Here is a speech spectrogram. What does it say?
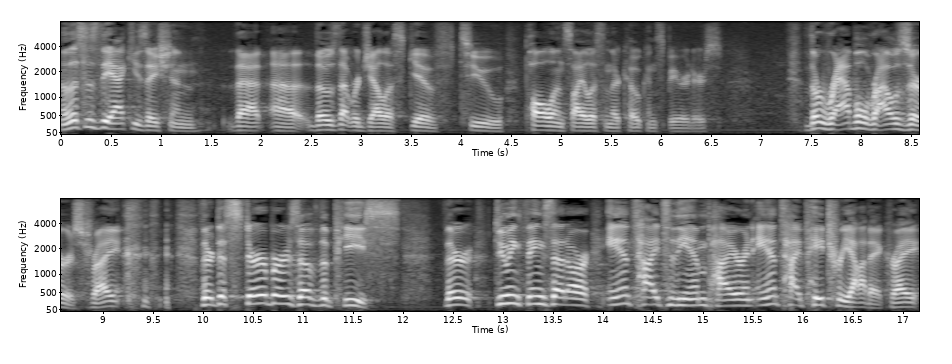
Now, this is the accusation that uh, those that were jealous give to Paul and Silas and their co conspirators. They're rabble rousers, right? They're disturbers of the peace. They're doing things that are anti to the empire and anti patriotic, right?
